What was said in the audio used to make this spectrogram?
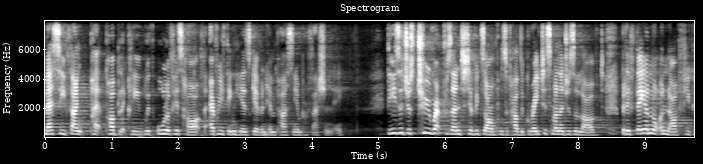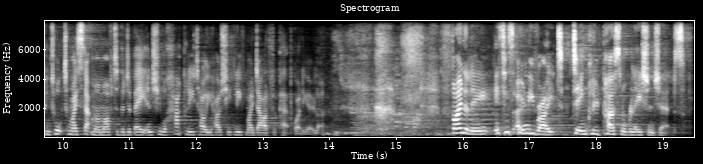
Messi thanked Pep publicly with all of his heart for everything he has given him personally and professionally. These are just two representative examples of how the greatest managers are loved, but if they are not enough, you can talk to my stepmom after the debate and she will happily tell you how she'd leave my dad for Pep Guardiola. Finally, it is only right to include personal relationships.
